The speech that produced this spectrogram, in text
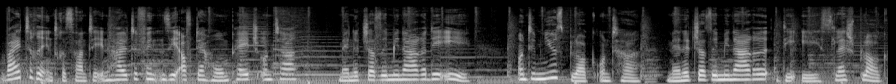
Weitere interessante Inhalte finden Sie auf der Homepage unter managerseminare.de und im Newsblog unter managerseminare.de/blog.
